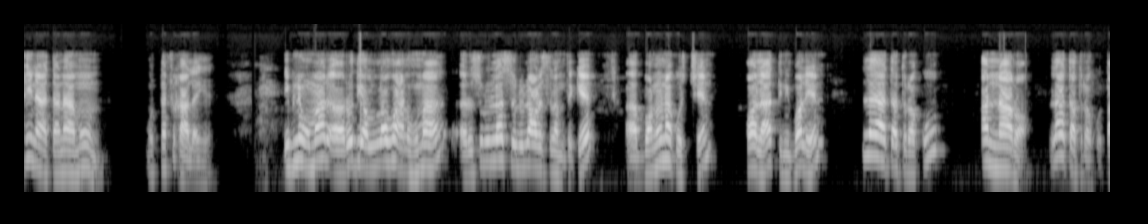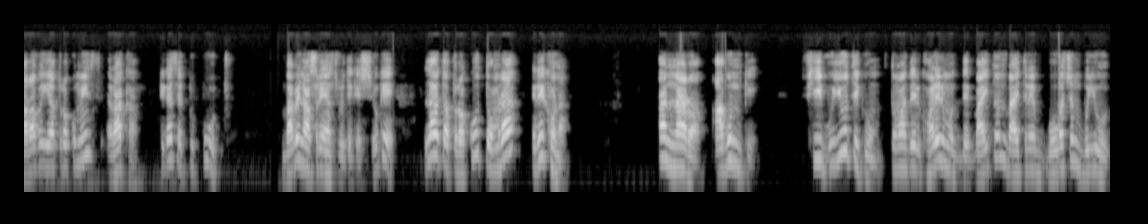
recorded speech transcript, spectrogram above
হিনা তানামুন মুত্তাফিক আলাইহি ইবনে উমার রদি আল্লাহ আনহুমা রসুল্লাহ সাল্লাহ আলাইসাল্লাম থেকে বর্ণনা করছেন। কলা তিনি বলেন লা তাতরাকু আর না র লা তাতরাকু তারাকু ইয়াতরাকু মিন্স রাখা, ঠিক আছে টু পুট বাবে নাসরে আনসরু থেকে এসছে ওকে লা তাতরাকু, তোমরা রেখো না। আর না র আগুনকে ফি বুয়ুতিকুম তোমাদের ঘরের মধ্যে, বাইতন বাইতনের বহুবচন বুয়ুত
